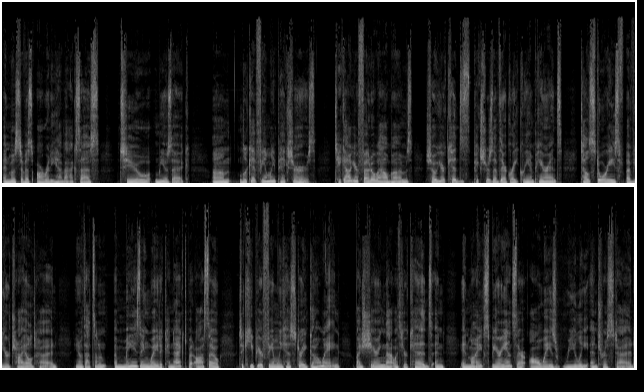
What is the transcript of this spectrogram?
And most of us already have access to music. Um, look at family pictures. Take out your photo albums, show your kids pictures of their great grandparents, tell stories of your childhood. You know, that's an amazing way to connect, but also to keep your family history going by sharing that with your kids. And in my experience, they're always really interested.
